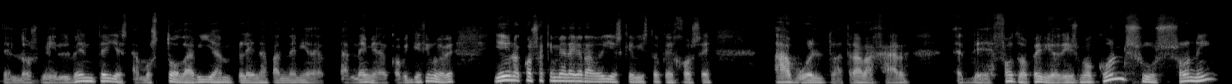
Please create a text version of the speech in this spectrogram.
del 2020 y estamos todavía en plena pandemia de, pandemia de COVID-19. Y hay una cosa que me ha alegrado y es que he visto que José ha vuelto a trabajar eh, de fotoperiodismo con su Sony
